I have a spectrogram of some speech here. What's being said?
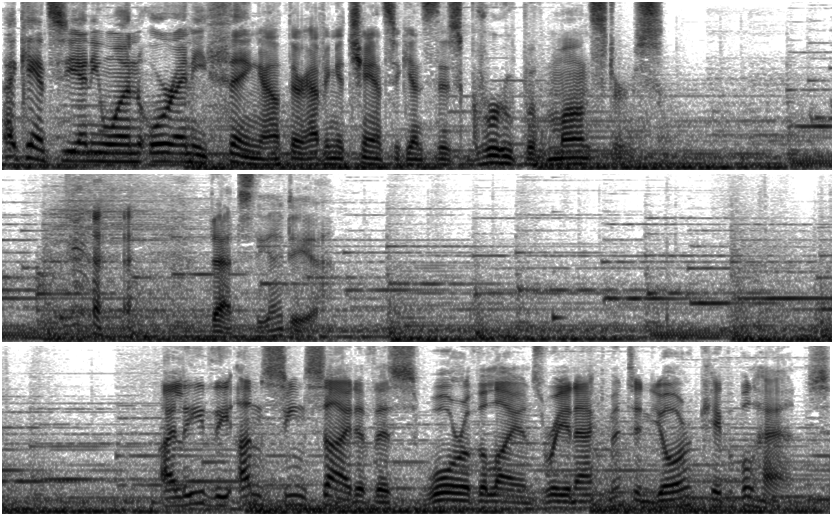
I can't see anyone or anything out there having a chance against this group of monsters. That's the idea. I leave the unseen side of this War of the Lions reenactment in your capable hands.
